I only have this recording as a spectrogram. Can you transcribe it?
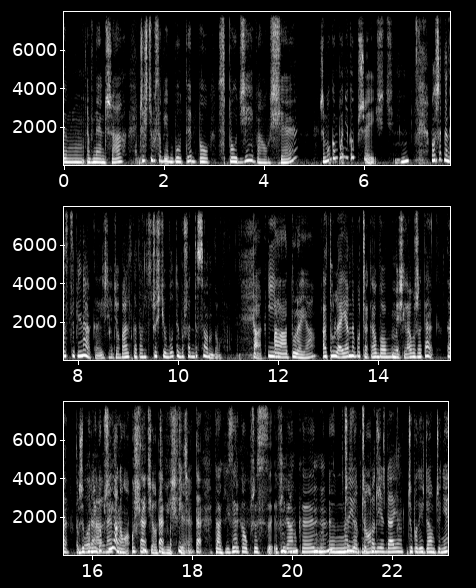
ym, wnętrzach czyścił sobie buty, bo spodziewał się, że mogą po niego przyjść. Mhm. On szedł na dyscyplinarkę. Jeśli chodzi o Waldka, to on czyścił buty, bo szedł do sądu. Tak, I- a Tuleja? A Tuleja, no bo czekał, bo myślał, że tak, tak. To że po niego realne, przyjadą, tak, o świcie tak, oczywiście. Tak, o świcie, tak. Tak, i zerkał przez firankę Mhm. ym, na Czy, zewnątrz. czy podjeżdżają? czy podjeżdżają, czy nie.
